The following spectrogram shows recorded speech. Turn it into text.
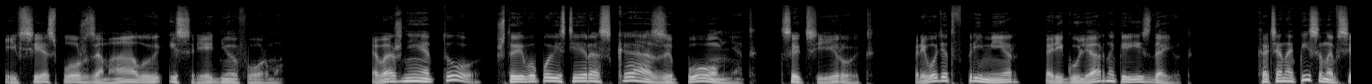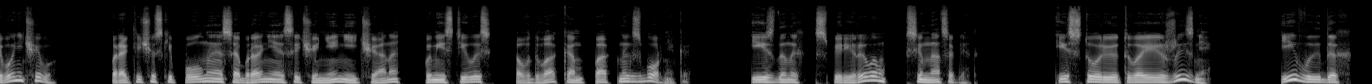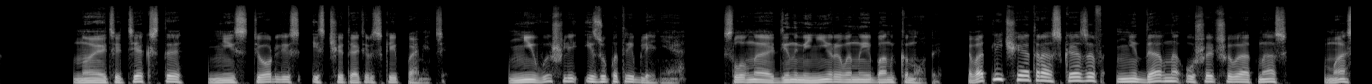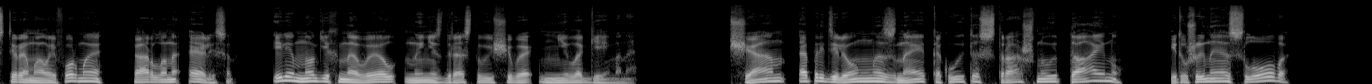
И все сплошь за малую и среднюю форму. Важнее то, что его повести и рассказы помнят, цитируют, приводят в пример, регулярно переиздают. Хотя написано всего ничего. Практически полное собрание сочинений Чана поместилось в два компактных сборника, изданных с перерывом в 17 лет. «Историю твоей жизни» и «Выдох». Но эти тексты не стерлись из читательской памяти, не вышли из употребления, словно деноминированные банкноты. В отличие от рассказов недавно ушедшего от нас мастера малой формы Харлана Эллисона или многих новелл ныне здравствующего Нила Геймана. Чан определенно знает какую-то страшную тайну, петушиное слово.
